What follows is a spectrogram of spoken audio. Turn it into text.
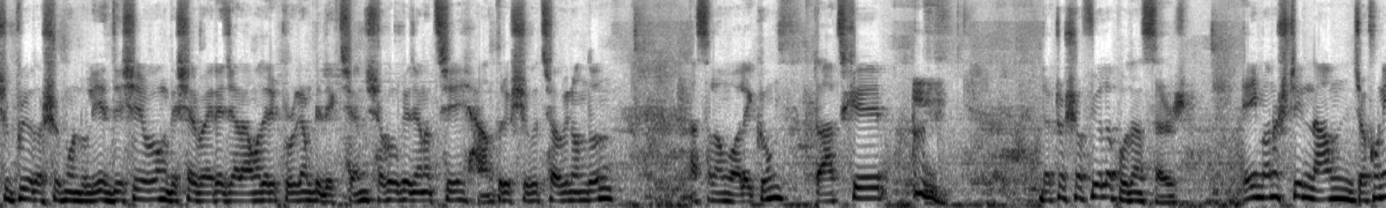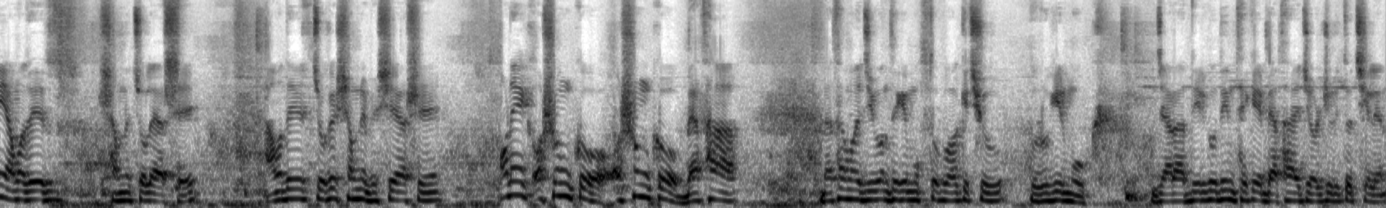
সুপ্রিয় দর্শক মণ্ডলী, দেশে এবং দেশের বাইরে যারা আমাদের এই প্রোগ্রামটি দেখছেন, সকলকে জানাচ্ছি আন্তরিক শুভেচ্ছা, অভিনন্দন। আসসালামু আলাইকুম। তো আজকে ডক্টর শফিউল্লাহ প্রধান স্যার, এই মানুষটির নাম যখনই আমাদের সামনে চলে আসে, আমাদের চোখের সামনে ভেসে আসে, অনেক অসংখ্য অসংখ্য ব্যথা, ব্যথাময় জীবন থেকে মুক্ত পাওয়া কিছু রুগীর মুখ, যারা দীর্ঘদিন থেকে ব্যথায় জর্জরিত ছিলেন।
